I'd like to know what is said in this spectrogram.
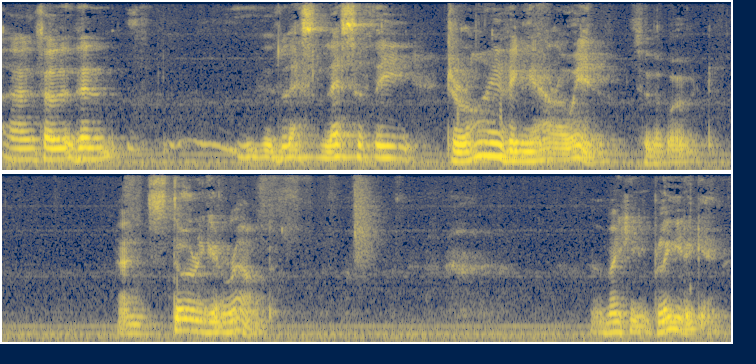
uh, so then less, less of the driving the arrow in to the wound and stirring it around. and making it bleed again.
